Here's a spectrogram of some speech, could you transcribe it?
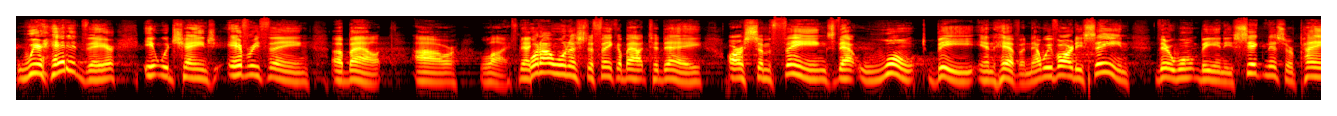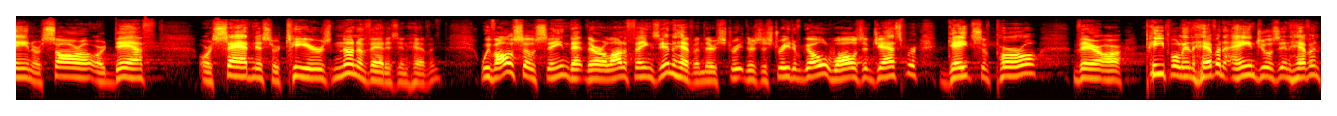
We're headed there. It would change everything about our life. Now, what I want us to think about today are some things that won't be in heaven. Now, we've already seen there won't be any sickness or pain or sorrow or death or sadness or tears. None of that is in heaven. We've also seen that there are a lot of things in heaven. There's, street, there's a street of gold, walls of jasper, gates of pearl. There are people in heaven, angels in heaven.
